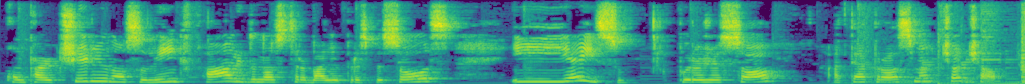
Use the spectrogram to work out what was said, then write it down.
compartilhe o nosso link, fale do nosso trabalho para as pessoas. E é isso. Por hoje é só. Até a próxima. Tchau, tchau.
